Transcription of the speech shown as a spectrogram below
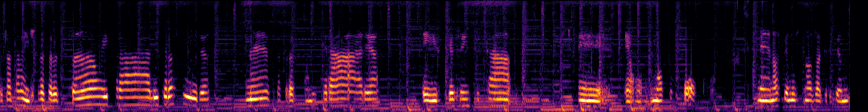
exatamente, para tradução e para literatura, né? Para tradução literária. É isso que a gente está. É, é o nosso foco. Né? Nós temos, nós agregamos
